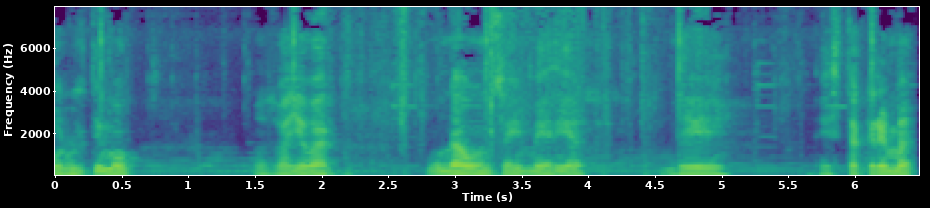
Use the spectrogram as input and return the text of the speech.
por último nos va a llevar una onza y media de esta crema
